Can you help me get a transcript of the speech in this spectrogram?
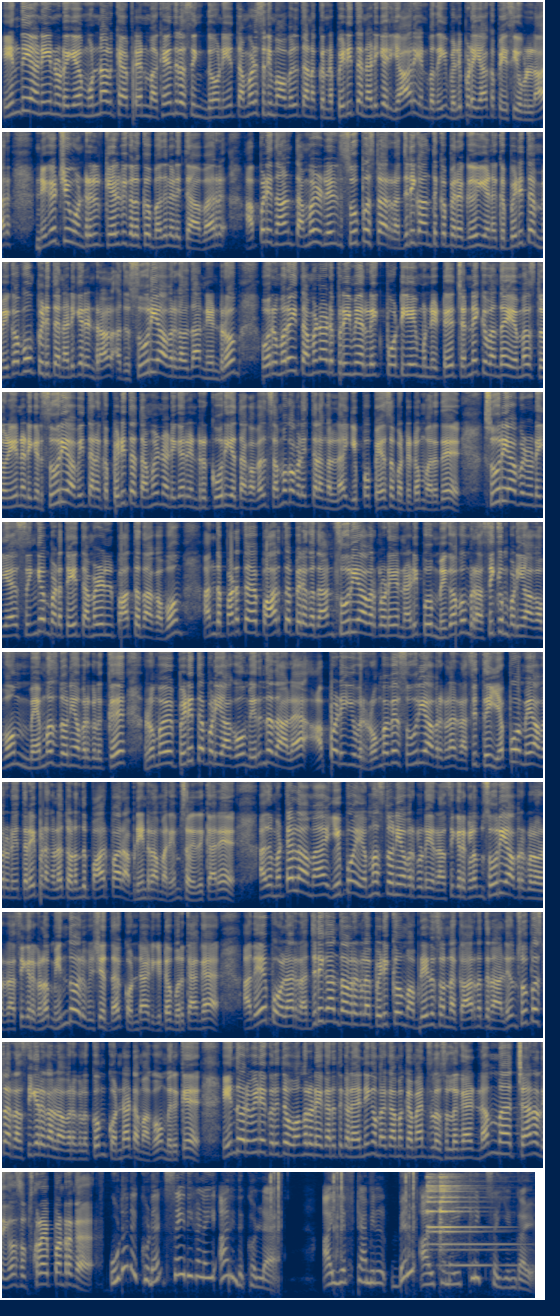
இந்திய அணியினுடைய முன்னாள் கேப்டன் மகேந்திர சிங் தோனி தமிழ் சினிமாவில் தனக்கு பிடித்த நடிகர் யார் என்பதை வெளிப்படையாக பேசியுள்ளார். நிகழ்ச்சி ஒன்றில் கேள்விகளுக்கு பதிலளித்த அவர் அப்படித்தான் தமிழில் சூப்பர் ஸ்டார் ரஜினிகாந்துக்கு பிறகு எனக்கு பிடித்த மிகவும் பிடித்த நடிகர் என்றால் அது சூர்யா அவர்கள்தான் என்றும் ஒரு முறை தமிழ்நாடு பிரீமியர் லீக் போட்டியை முன்னிட்டு சென்னைக்கு வந்த எம் எஸ் தோனி நடிகர் சூர்யாவை தனக்கு பிடித்த தமிழ் நடிகர் என்று கூறிய தகவல் சமூக வலைத்தளங்களில் இப்போ பேசப்பட்டுட்டும் வருது. சூர்யாவினுடைய சிங்கம் படத்தை தமிழில் பார்த்ததாகவும் அந்த படத்தை பார்த்த பிறகுதான் சூர்யா அவர்களுடைய நடிப்பு மிகவும் ரசிக்கும்படியாகவும் எம் எஸ் தோனி அவர்களுக்கு ரொம்பவே பிடித்தபடியாகவும் இருந்ததால் அப்படி இவர் ரொம்பவே சூர்யா அவர்களை ரசித்து எப்போவுமே அவருடைய திரைப்படங்களை தொடர்ந்து பார்ப்பார் அப்படின்ற மாதிரியும் சொல்லியிருக்காரு. அது மட்டும் இல்லாமல் இப்போ எம் எஸ் தோனி அவர்களுடைய ரசிகர்களும் சூர்யா அவர்களோட ரசிகர்களும் இந்த ஒரு விஷயத்தை கொண்டாடிக்கிட்டும் இருக்காங்க. அதே போல ரஜினிகாந்த் அவர்களை பிடிக்கும் அப்படின்னு சொன்ன காரணத்தினாலும் சூப்பர் ஸ்டார் ரசிகர்கள் அவர்களுக்கும் கொண்டாட்டமாகவும் இருக்கு. இந்த ஒரு வீடியோ குறித்து உங்களுடைய கருத்துக்களை நீங்க மறக்காம கமெண்ட்ஸ்ல சொல்லுங்க. நம்ம சேனலையும் சப்ஸ்கிரைப் பண்றங்க. உடனுக்குடன் செய்திகளை அறிந்து கொள்ள. ஐஎஃப் டேமில் பெல் ஐக்கனை கிளிக் செய்யுங்கள்.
